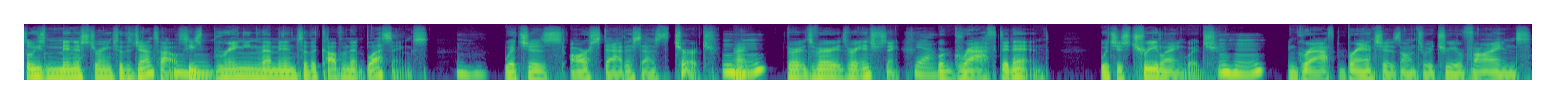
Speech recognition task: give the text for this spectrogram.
So he's ministering to the Gentiles. He's Mhm. bringing them into the covenant blessings, Mm-hmm. which is our status as the church, right? Mm-hmm. Very, it's very, it's very interesting. Yeah. We're grafted in, which is tree language. Mm-hmm. And graft branches onto a tree or vines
